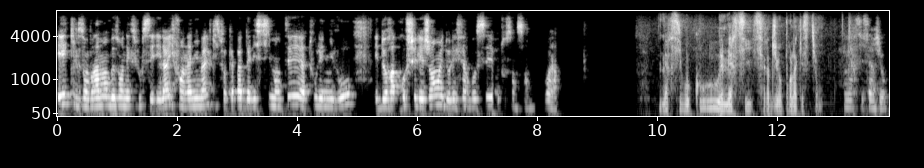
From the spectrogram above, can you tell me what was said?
et qu'ils ont vraiment besoin d'expulser. Et là, il faut un animal qui soit capable d'aller cimenter à tous les niveaux et de rapprocher les gens et de les faire bosser tous ensemble. Voilà. Merci beaucoup et merci Sergio pour la question. Merci Sergio.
